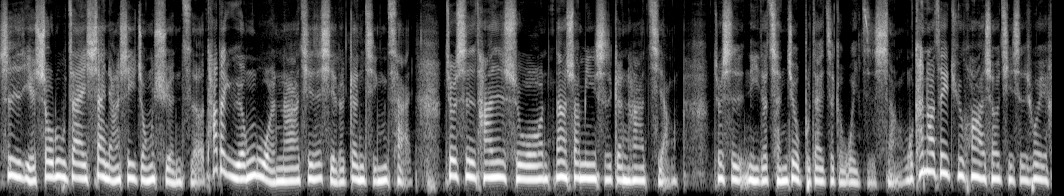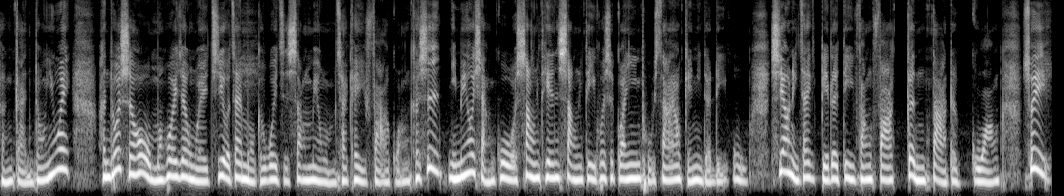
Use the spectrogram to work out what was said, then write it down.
是也收录在《善良是一种选择》。他的原文啊，其实写的更精彩。就是他是说，那算命师跟他讲，就是你的成就不在这个位置上。我看到这句话的时候，其实。会很感动，因为很多时候我们会认为只有在某个位置上面我们才可以发光，可是你没有想过上天、上帝或是观音菩萨要给你的礼物是要你在别的地方发更大的光。所以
